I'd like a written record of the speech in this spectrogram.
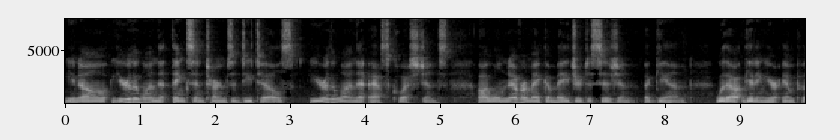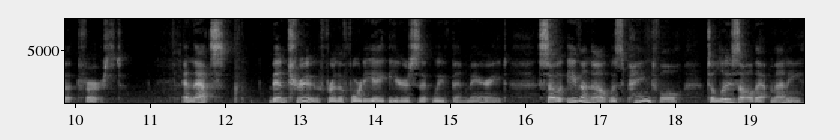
You know, you're the one that thinks in terms of details, you're the one that asks questions. I will never make a major decision again without getting your input first. And that's been true for the 48 years that we've been married. So even though it was painful to lose all that money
